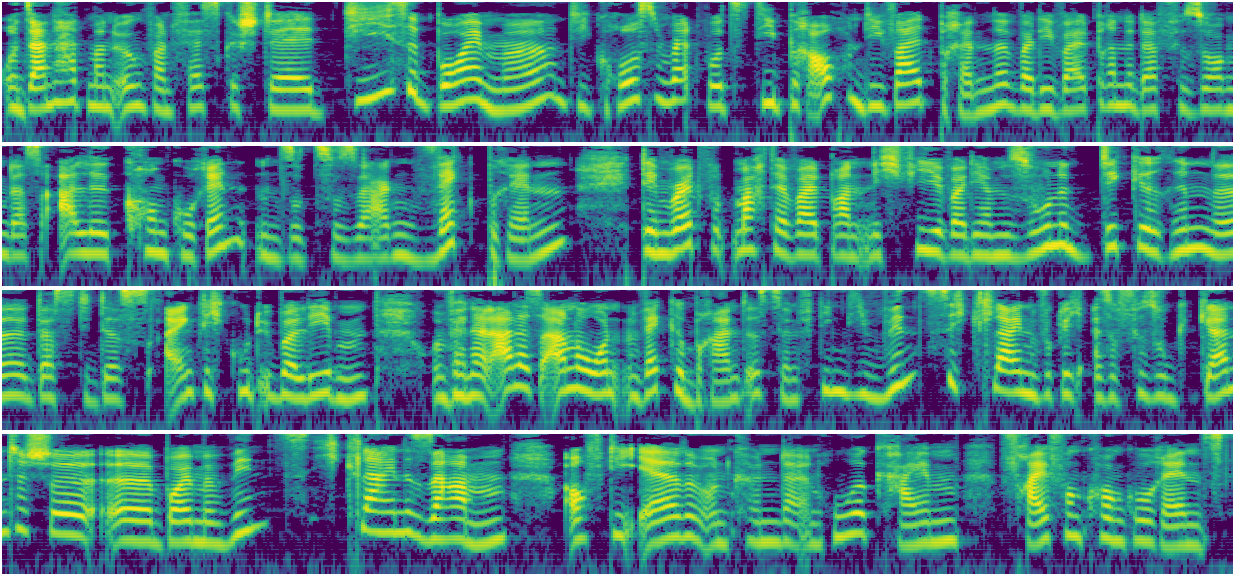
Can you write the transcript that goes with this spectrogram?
Und dann hat man irgendwann festgestellt, diese Bäume, die großen Redwoods, die brauchen die Waldbrände, weil die Waldbrände dafür sorgen, dass alle Konkurrenten sozusagen wegbrennen. Dem Redwood macht der Waldbrand nicht viel, weil die haben so eine dicke Rinde, dass die das eigentlich gut überleben. Und wenn dann alles andere unten weggebrannt ist, dann fliegen die winzig kleinen, wirklich, also für so gigantische äh, Bäume, winzig kleine Samen auf die Erde und können da in Ruhe keimen, frei von Konkurrenz.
